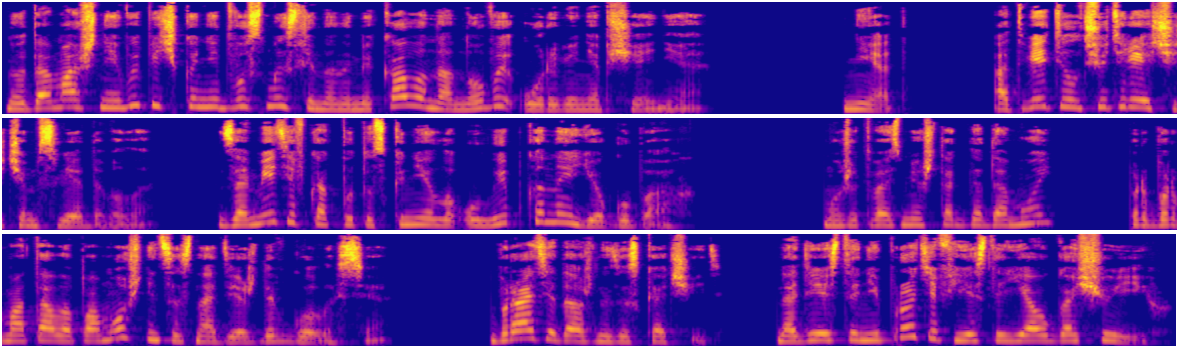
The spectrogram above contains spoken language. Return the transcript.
Но домашняя выпечка недвусмысленно намекала на новый уровень общения. «Нет», – ответил чуть резче, чем следовало заметив, как потускнела улыбка на ее губах. «Может, возьмешь тогда домой?» – пробормотала помощница с надеждой в голосе. «Братья должны заскочить. Надеюсь, ты не против, если я угощу их?»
